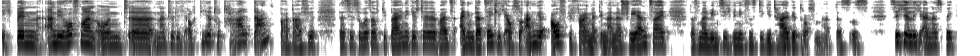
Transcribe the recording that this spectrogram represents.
ich bin Andy Hoffmann und äh, natürlich auch dir total dankbar dafür, dass ihr sowas auf die Beine gestellt habt, weil es einem tatsächlich auch so ange aufgefallen hat in einer schweren Zeit, dass man sich wenigstens digital getroffen hat. Das ist sicherlich ein Aspekt.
